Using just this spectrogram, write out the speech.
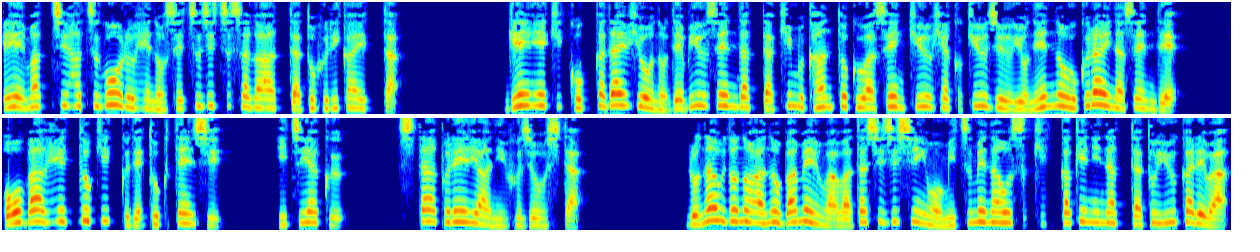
A マッチ初ゴールへの切実さがあったと振り返った。現役国家代表のデビュー戦だったキム監督は1994年のウクライナ戦で、オーバーヘッドキックで得点し、一躍、スタープレイヤーに浮上した。ロナウドのあの場面は私自身を見つめ直すきっかけになったという彼は、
